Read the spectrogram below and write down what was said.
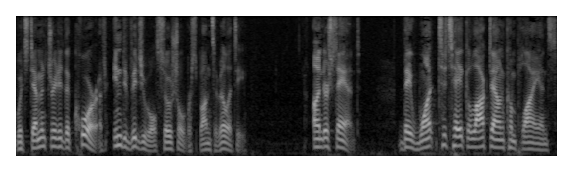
which demonstrated the core of individual social responsibility. Understand, they want to take lockdown compliance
